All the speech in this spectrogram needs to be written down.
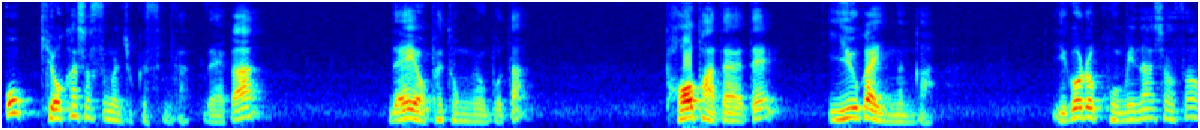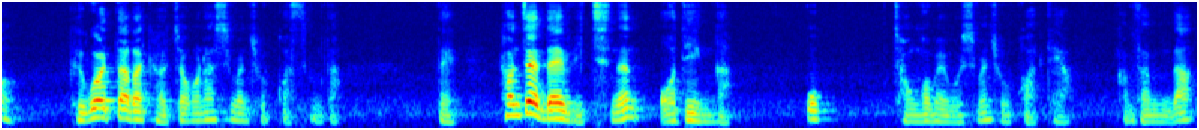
꼭 기억하셨으면 좋겠습니다. 내가 내 옆에 동료보다 더 받아야 될 이유가 있는가? 이거를 고민하셔서 그거에 따라 결정을 하시면 좋을 것 같습니다. 네, 현재 내 위치는 어디인가 꼭 점검해 보시면 좋을 것 같아요. 감사합니다.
